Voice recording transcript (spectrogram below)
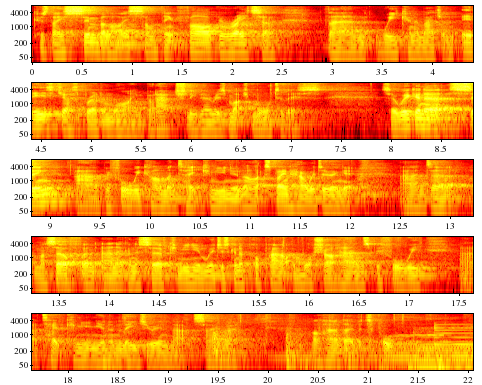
because they symbolize something far greater than we can imagine. It is just bread and wine, but actually, there is much more to this. So, we're going to sing uh, before we come and take communion. I'll explain how we're doing it. And uh, myself and Anna are going to serve communion. We're just going to pop out and wash our hands before we uh, take communion and lead you in that. So uh, I'll hand over to Paul.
